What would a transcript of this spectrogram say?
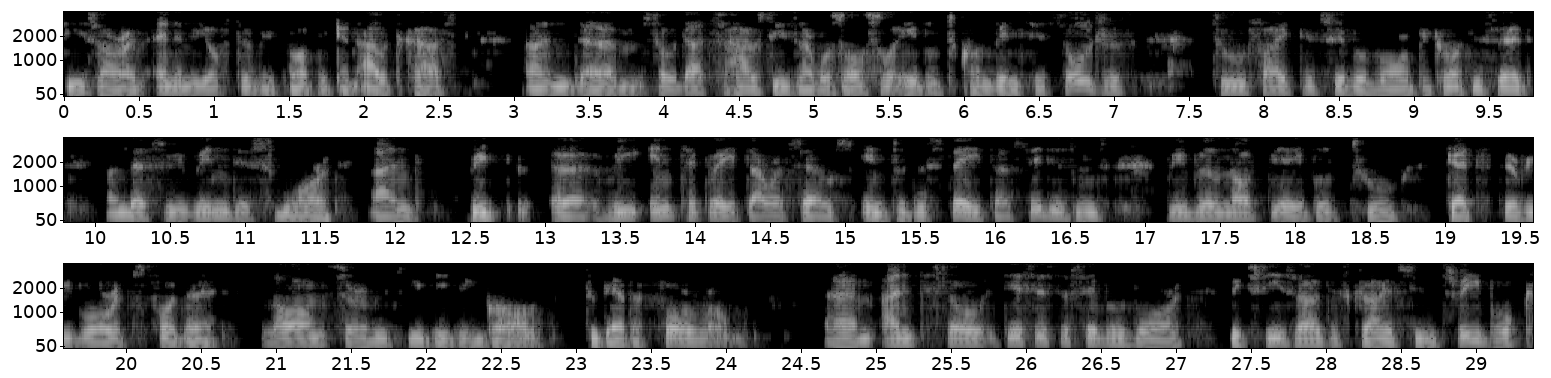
Caesar an enemy of the Republic, an outcast. And um, so that's how Caesar was also able to convince his soldiers to fight the civil war because he said, unless we win this war and we uh, reintegrate ourselves into the state as citizens, we will not be able to get the rewards for the long service we did in Gaul together for Rome. Um, and so this is the civil war, which Caesar describes in three books,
